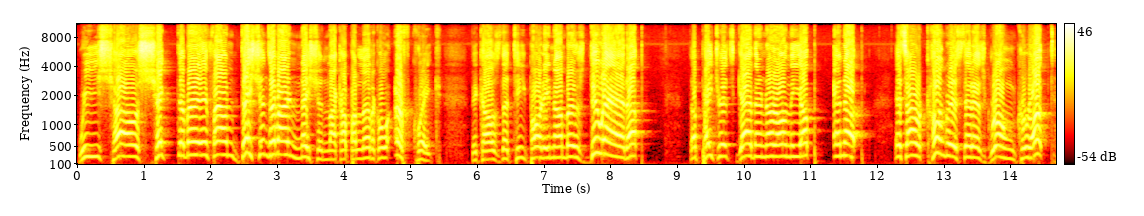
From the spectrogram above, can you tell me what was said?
we shall shake the very foundations of our nation like a political earthquake. Because the Tea Party numbers do add up. The patriots gathering are on the up and up. It's our Congress that has grown corrupt.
